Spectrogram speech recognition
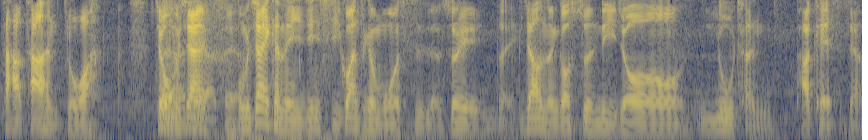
差差很多啊，就我们现在、啊啊啊、我们现在可能已经习惯这个模式了，所以对比较能够顺利就录成 podcast 这样。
